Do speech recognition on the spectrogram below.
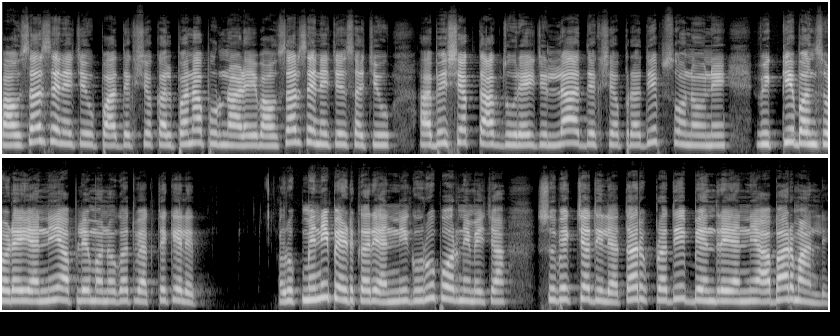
भावसार सेनेचे उपाध्यक्ष कल्पना पुरनाळे भावसार सेनेचे सचिव अभिषेक ताकझुरे जिल्हा अध्यक्ष प्रदीप सोनवणे विक्की बनसोडे यांनी आपले मनोगत व्यक्त केलेत. रुक्मिणी पेडकर यांनी गुरुपौर्णिमेच्या शुभेच्छा दिल्या. तर प्रदीप बेंद्रे यांनी आभार मानले.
